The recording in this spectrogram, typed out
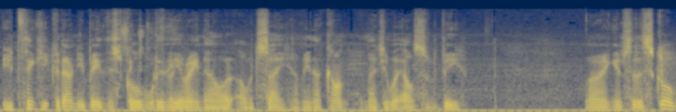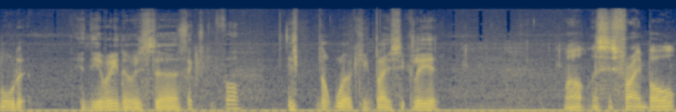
you'd think it could only be the scoreboard in the arena, I would, I would say. I mean, I can't imagine what else would be worrying him. So the scoreboard in the arena is uh, 64. is not working, basically. It, Well, this is frame ball.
